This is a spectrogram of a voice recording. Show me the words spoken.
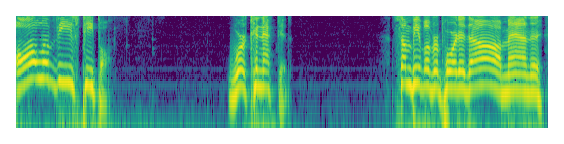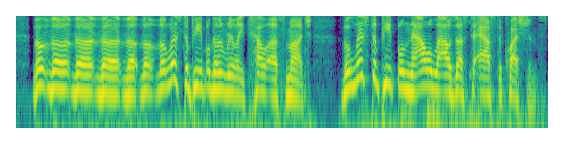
All of these people were connected. some people have reported oh man the the the the the the, the, list of people doesn't really tell us much the list of people now allows us to ask the questions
